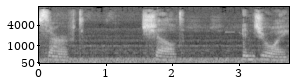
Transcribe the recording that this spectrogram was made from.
Served. Chilled. Enjoy.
